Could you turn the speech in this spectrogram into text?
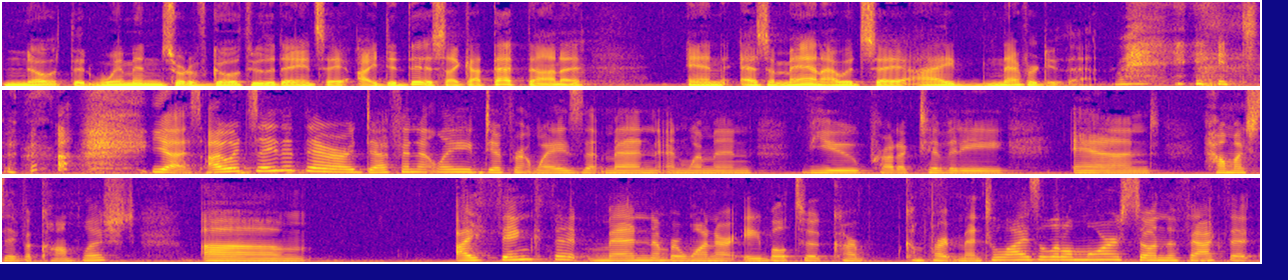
note that women sort of go through the day and say, I did this, I got that done. Mm-hmm. and as a man, I would say I never do that. Right. yes, I would say that there are definitely different ways that men and women view productivity and how much they've accomplished. Um, I think that men, number one, are able to compartmentalize a little more. So, in the fact that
